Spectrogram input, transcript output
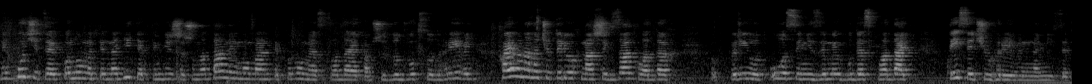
не хочеться економити на дітях, тим більше, що на даний момент економія складає там щось до 200 гривень. Хай вона на чотирьох наших закладах в період осені, зими буде складати тисячу гривень на місяць.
